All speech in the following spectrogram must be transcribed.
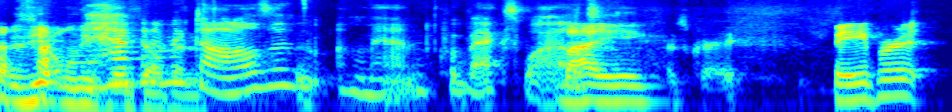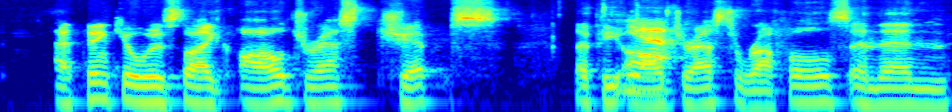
It was the only They place have it at. McDonald's. In, oh man, Quebec's wild. My That's great. favorite, I think it was like all dressed chips, like the Yeah. all dressed ruffles, and then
